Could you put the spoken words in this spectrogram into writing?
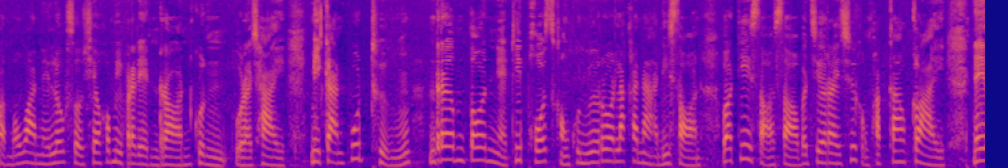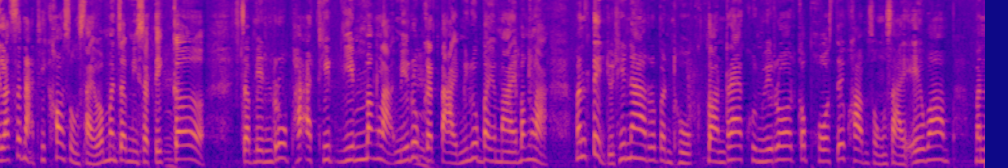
ก่อนเมื่อวานในโลกโซเชียลเขามีประเด็นร้อนคุณอุรชัย มีการพูดถึงเริ่มต้นเนี่ยที่โพสต์ของคุณวิโรจน์ลักษณะดีสอนว่าที่สสบัญชีรายชื่อของพรรคก้าวไกล ในลักษณะที่ข้อสงสัยว่ามันจะมีสติกเกอร์ จะเป็นรูปพระอาทิตย์ยิ้มบ้างละมีรูปกระต่ายมีรูปใบไม้บ้างละมันติดอยู่ที่หน้ารถบรรทุก ตอนแรกคุณวิโรจน์ก็โพสต์ด้วยความสงสัยเอ๊ะว่า มัน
